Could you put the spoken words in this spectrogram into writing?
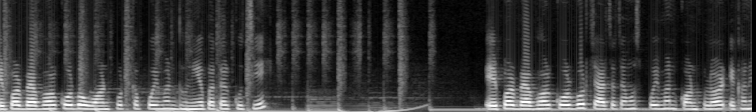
এরপর ব্যবহার করব ওয়ান ফোর্থ কাপ পরিমাণ ধনিয়া পাতার কুচি। এরপর ব্যবহার করব চার চা চামচ পরিমাণ কর্নফ্লাওয়ার এখানে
